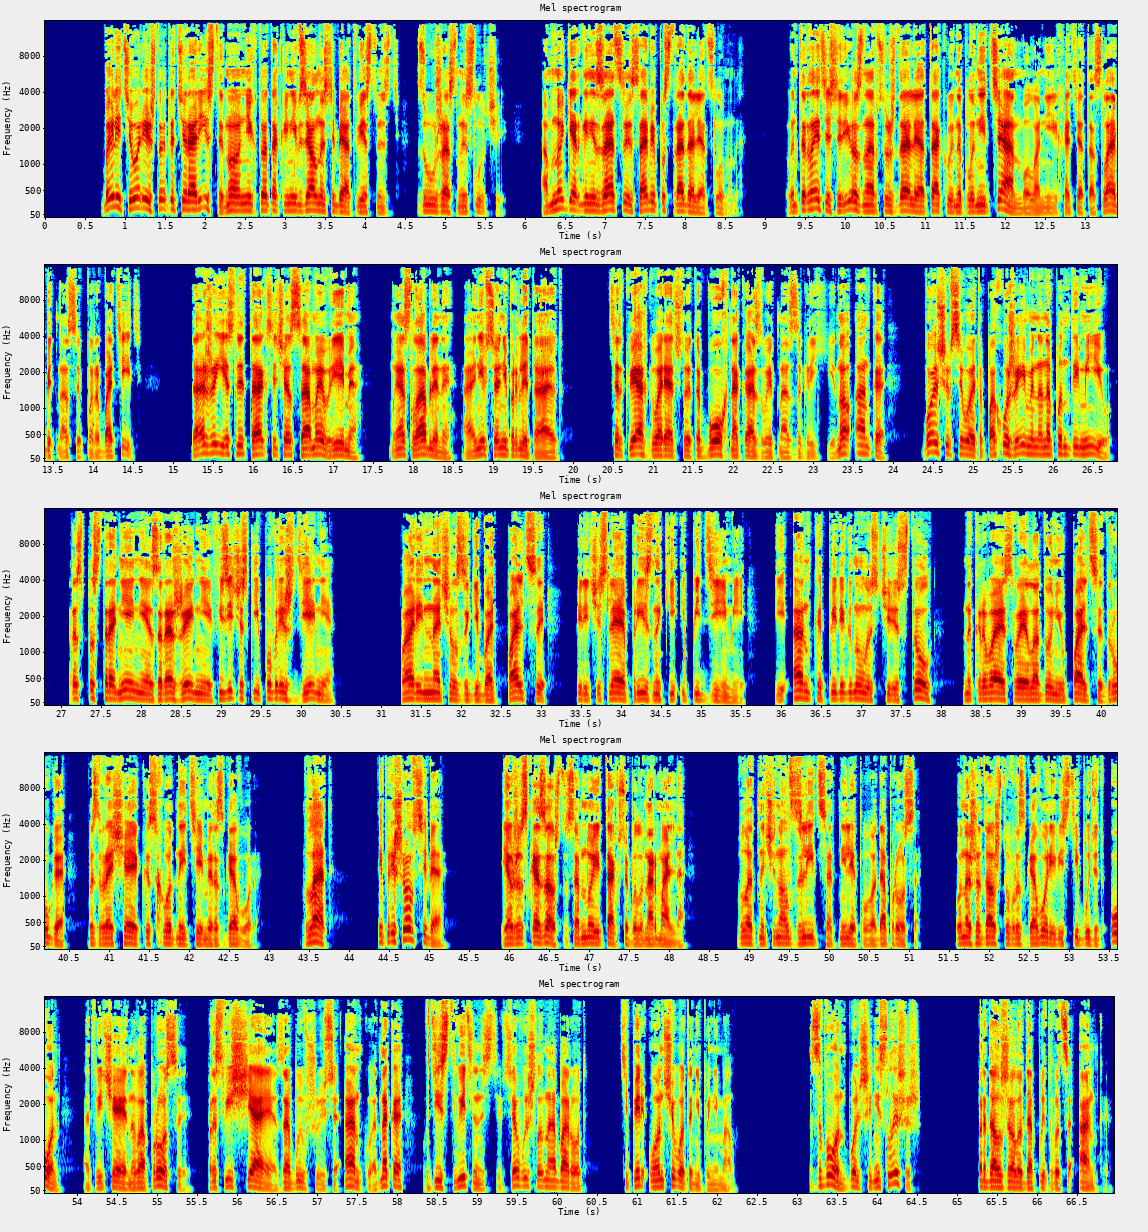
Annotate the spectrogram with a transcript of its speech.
Были теории, что это террористы, но никто так и не взял на себя ответственность за ужасный случай. А многие организации сами пострадали от сломанных. В интернете серьезно обсуждали атаку инопланетян, мол, они хотят ослабить нас и поработить. Даже если так, сейчас самое время. Мы ослаблены, а они все не прилетают. В церквях говорят, что это Бог наказывает нас за грехи. Но, Анка, больше всего это похоже именно на пандемию. Распространение, заражение, физические повреждения. Парень начал загибать пальцы, перечисляя признаки эпидемии, и Анка перегнулась через стол, накрывая своей ладонью пальцы друга, возвращая к исходной теме разговора. «Влад, ты пришел в себя?» «Я уже сказал, что со мной и так все было нормально», Влад начинал злиться от нелепого допроса. Он ожидал, что в разговоре вести будет он, отвечая на вопросы, просвещая забывшуюся Анку, однако в действительности все вышло наоборот. Теперь он чего-то не понимал. «Звон больше не слышишь?» — продолжала допытываться Анка.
